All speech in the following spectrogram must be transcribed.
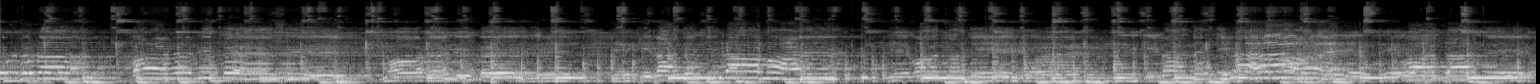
कुमार वर खुणा बाणली कैसे। देखिला देखिला माय देवाचा देव देखिला देखिला माय देवाचा देव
